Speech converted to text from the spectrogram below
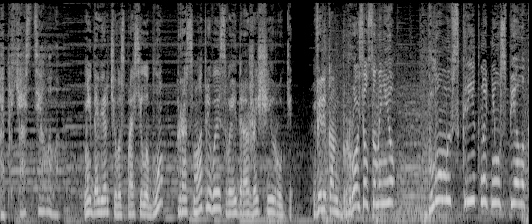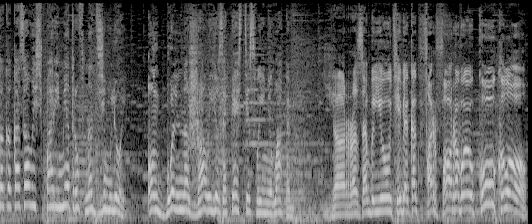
«Это я сделала?» – недоверчиво спросила Блум, рассматривая свои дрожащие руки. Великан бросился на нее. Блум и вскрикнуть не успела, как оказалась в паре метров над землей. Он больно сжал ее запястье своими лапами – «Я разобью тебя, как фарфоровую куклу!»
